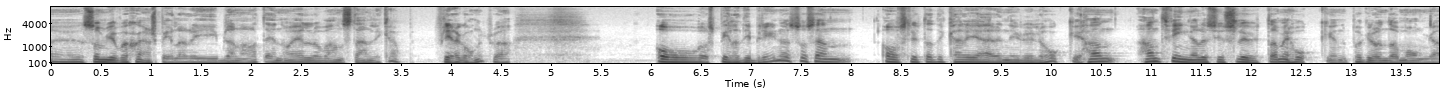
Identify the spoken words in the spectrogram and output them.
eh, som ju var stjärnspelare i bland annat NHL och vann Stanley Cup flera gånger tror jag. Och spelade i Brynäs och sen avslutade karriären i Luleå Hockey. Han, han tvingades ju sluta med hockeyn på grund av många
